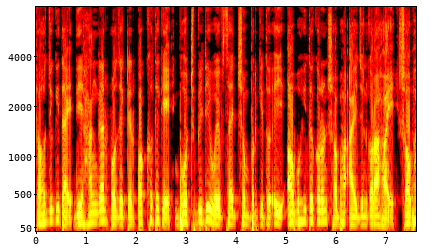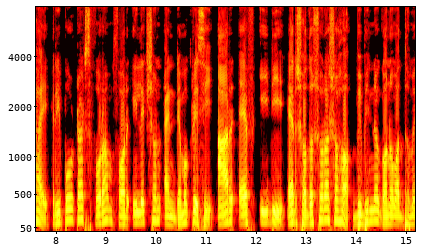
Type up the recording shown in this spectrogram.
সহযোগিতায় দি হাঙ্গার প্রজেক্টের পক্ষ থেকে ভোট বিডি ওয়েবসাইট সম্পর্কিত এই অবহিতকরণ সভা আয়োজন করা হয়। সভায় reporters forum for election and democracy R F ED এর সদস্যরা সহ বিভিন্ন গণমাধ্যমে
